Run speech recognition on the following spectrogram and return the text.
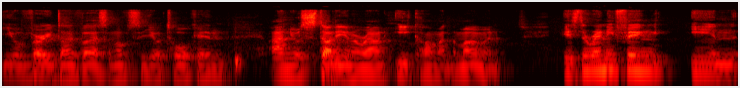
you're very diverse, and obviously you're talking and you're studying around ecom at the moment. Is there anything in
